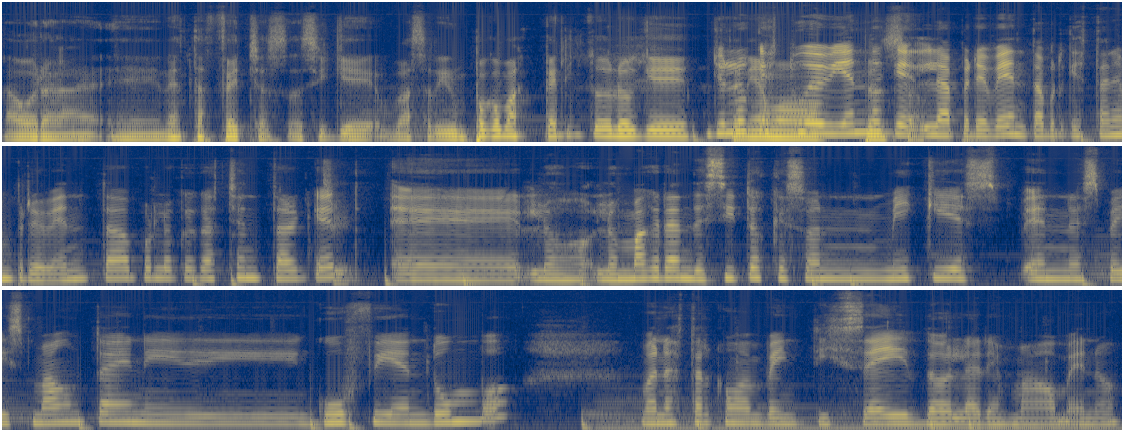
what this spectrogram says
ahora eh, en estas fechas, así que va a salir un poco más carito de lo que Yo lo que estuve viendo pensado. que la preventa, porque están en preventa por lo que caché en Target, Sí. eh, los, los más grandecitos que son Mickey en Space Mountain y Goofy en Dumbo van a estar como en 26 dólares más o menos.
